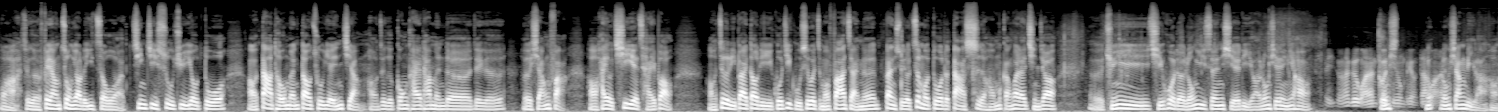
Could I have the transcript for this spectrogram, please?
哇，这个非常重要的一周啊，经济数据又多啊，大头们到处演讲，好，这个公开他们的这个呃想法，好，还有企业财报，哦，这个礼拜到底国际股市会怎么发展呢？伴随着这么多的大事哈，我们赶快来请教呃群益期货的龙医生协理啊，龙协理你好。那个晚安，各位听众朋友，大家晚安。龙乡里啦，哈，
